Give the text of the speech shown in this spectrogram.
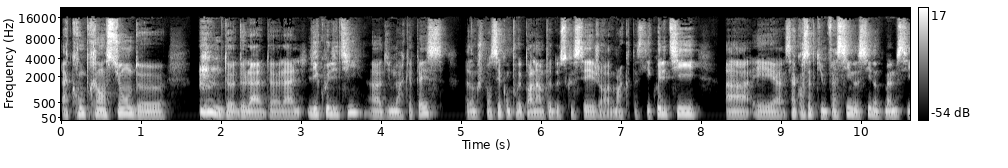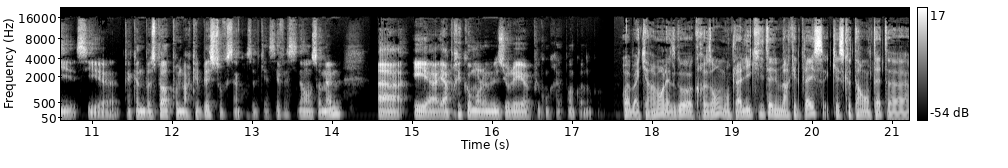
la compréhension de de, de la la liquidity d'une marketplace. Euh, Donc je pensais qu'on pouvait parler un peu de ce que c'est genre marketplace liquidity euh, et euh, c'est un concept qui me fascine aussi. Donc même si si euh, quelqu'un ne bosse pas pour une marketplace, je trouve que c'est un concept qui est assez fascinant en soi-même. Euh, et, euh, et après comment le mesurer plus concrètement quoi. Donc Ouais, bah carrément, let's go, creusons. Donc la liquidité du marketplace, qu'est-ce que tu as en tête euh,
